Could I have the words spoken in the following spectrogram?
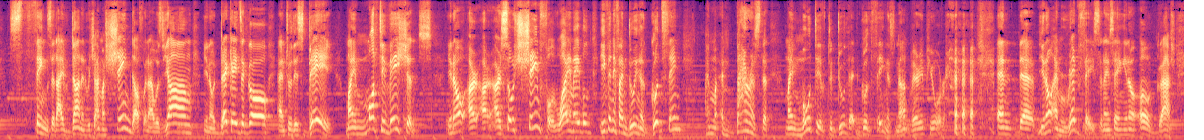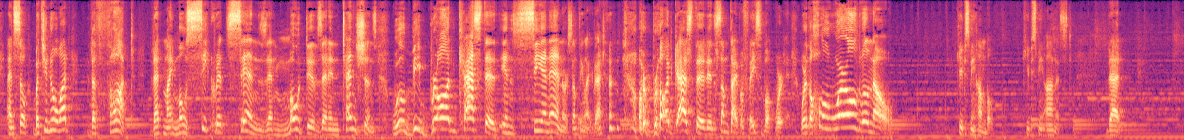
things that I've done and which I'm ashamed of when I was young, you know, decades ago, and to this day, my motivations, you know, are, are, are so shameful. Why I'm able, even if I'm doing a good thing, I'm embarrassed that my motive to do that good thing is not very pure. and, uh, you know, I'm red faced and I'm saying, you know, oh gosh. And so, but you know what? The thought that my most secret sins and motives and intentions will be broadcasted in CNN or something like that, or broadcasted in some type of Facebook where, where the whole world will know, keeps me humble, keeps me honest, that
